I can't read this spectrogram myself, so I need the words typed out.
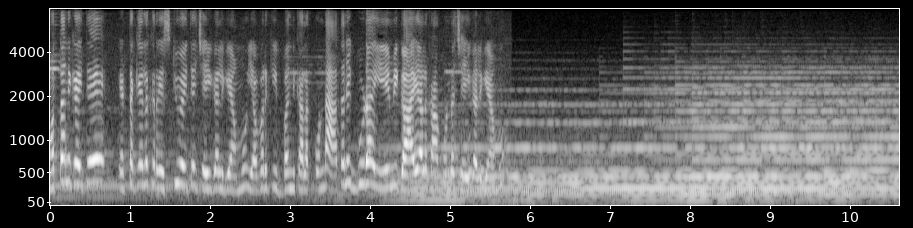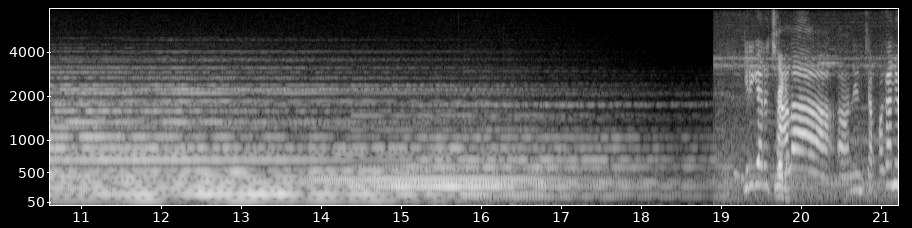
మొత్తానికైతే ఎట్టకేలకు రెస్క్యూ అయితే చేయగలిగాము. ఎవరికి ఇబ్బంది కలగకుండా అతనికి కూడా ఏమి గాయాలు కాకుండా చేయగలిగాము. చాలా నేను చెప్పగానే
